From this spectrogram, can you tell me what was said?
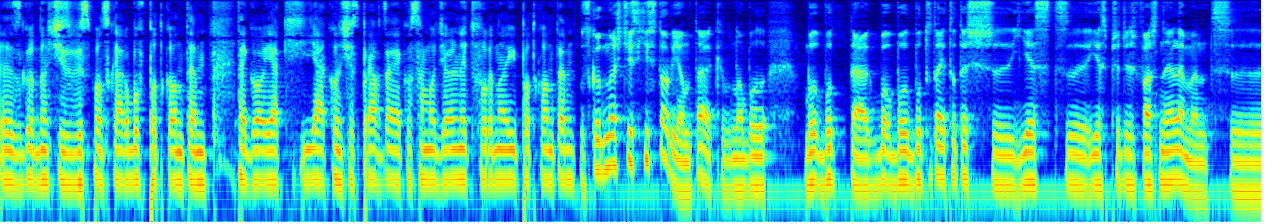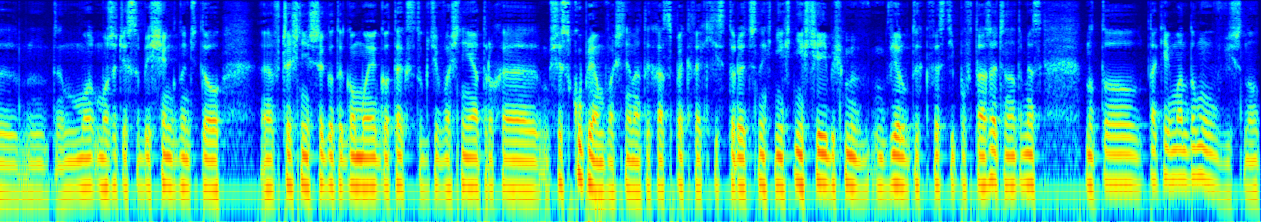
e, zgodności z Wyspą Skarbów, pod kątem tego, jak, jak on się sprawdza jako samodzielny twór, no i pod kątem... Zgodności z historią, tak, no bo, bo, bo tak, bo, bo, bo tutaj to też jest, jest przecież ważny element. E, możecie sobie sięgnąć do e, wcześniejszego tego mojego tekstu, gdzie właśnie ja trochę się skupiam właśnie na tych aspektach historycznych. Nie, nie chcielibyśmy wielu tych kwestii powtarzać, natomiast no to tak jak Mando mówisz, no,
